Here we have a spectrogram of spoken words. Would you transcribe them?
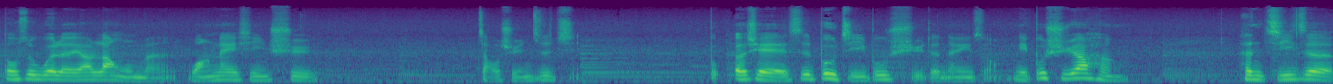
都是为了要让我们往内心去找寻自己。不而且是不疾不徐的那一种，你不需要很很急着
